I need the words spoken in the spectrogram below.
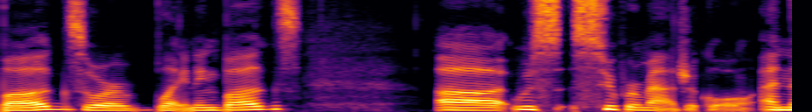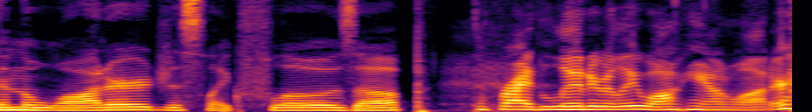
bugs or lightning bugs. Uh, it was super magical, and then the water just like flows up. The bride literally walking on water.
